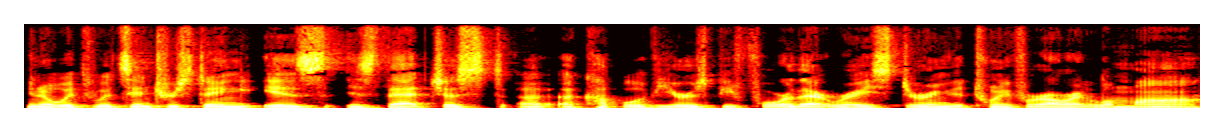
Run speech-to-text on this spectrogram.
You know, what's, what's interesting is is that just a, a couple of years before that race, during the 24 hour at Le Mans,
